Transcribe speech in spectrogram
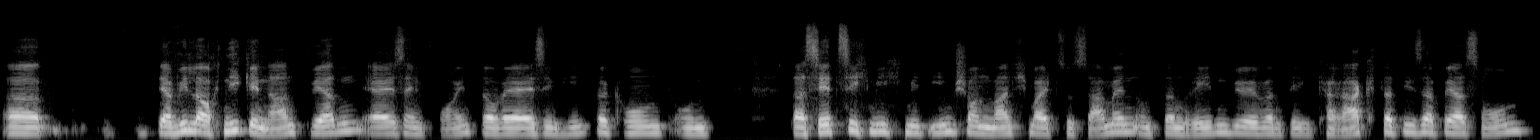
Äh, der will auch nie genannt werden. Er ist ein Freund, aber er ist im Hintergrund und da setze ich mich mit ihm schon manchmal zusammen und dann reden wir über den Charakter dieser Person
